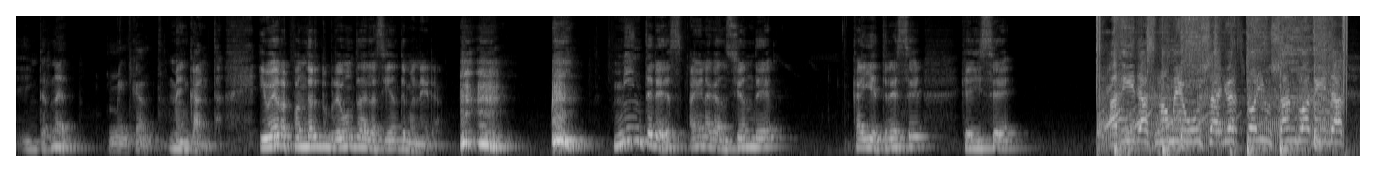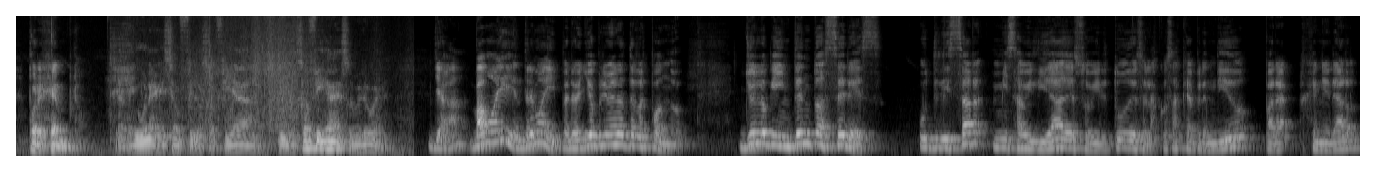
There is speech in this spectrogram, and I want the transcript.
de internet. Me encanta. Me encanta. Y voy a responder tu pregunta de la siguiente manera. Mi interés, hay una canción de Calle 13 que dice, Adidas no me usa, yo estoy usando Adidas. por ejemplo, Ya tengo una visión filosofía, filosófica de eso, pero bueno. ya, vamos ahí, entremos ahí, pero yo primero te respondo. Yo lo que intento hacer es utilizar mis habilidades o virtudes o las cosas que he aprendido para generar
